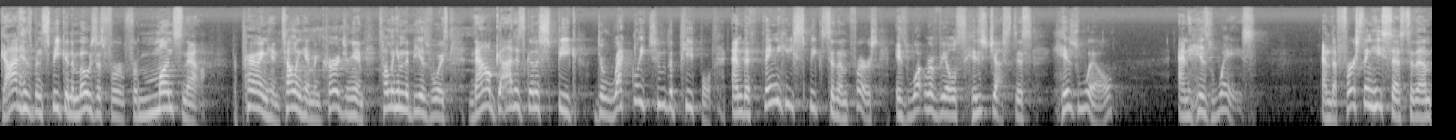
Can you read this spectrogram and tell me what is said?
God has been speaking to Moses for, for months now preparing him, telling him, encouraging him, telling him to be his voice. Now God is going to speak directly to the people. And the thing he speaks to them first is what reveals his justice, his will, and his ways. And the first thing he says to them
